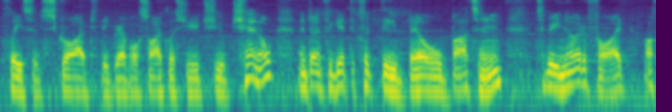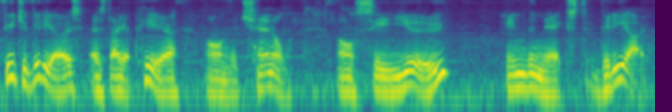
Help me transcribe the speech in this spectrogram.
please subscribe to the Gravel Cyclist YouTube channel and don't forget to click the bell button to be notified of future videos as they appear on the channel. I'll see you in the next video.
